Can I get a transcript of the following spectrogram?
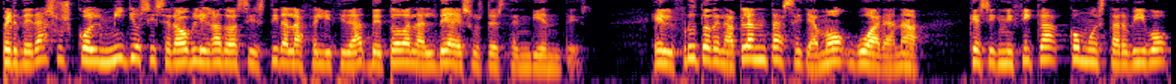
perderá sus colmillos y será obligado a asistir a la felicidad de toda la aldea y sus descendientes. El fruto de la planta se llamó guaraná, que significa cómo estar vivo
